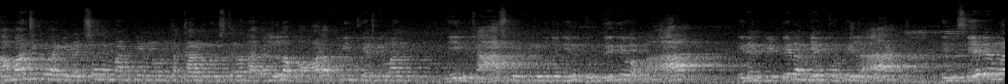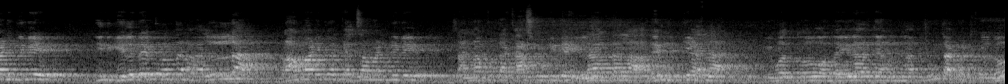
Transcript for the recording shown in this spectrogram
ಸಾಮಾಜಿಕವಾಗಿ ರಕ್ಷಣೆ ಮಾಡ್ತೀನಿ ಅನ್ನುವಂಥ ಕಾರಣಕ್ಕೋಸ್ಕರ ನಾವೆಲ್ಲ ಬಹಳ ಪ್ರೀತಿ, ಅಭಿಮಾನ. ನೀನು ಕಾಸು ಕೊಟ್ಟಿರ್ಬೋದು ನೀನು ದುಡ್ಡಿದ್ದೀವಪ್ಪ ನೀನೇನು ಬಿಟ್ಟು ನಮ್ಗೇನು ಕೊಟ್ಟಿಲ್ಲ? ನಿನ್ನ ಸೇವೆ ಮಾಡಿದ್ದೀವಿ. ನೀನು ಗೆಲ್ಲಬೇಕು ಅಂತ ನಾವೆಲ್ಲ ಪ್ರಾಮಾಣಿಕ ಕೆಲಸ ಮಾಡಿದ್ದೀವಿ ಸಣ್ಣ ಪುಟ್ಟ ಕಾಸು ಕೊಟ್ಟಿದ್ದೆ ಇಲ್ಲ ಅಂತಲ್ಲ, ಅದೇ ಮುಖ್ಯ ಅಲ್ಲ. ಇವತ್ತು ಒಂದು ಐದಾರು ಜನನ ಊಟ ಕಟ್ಕೊಂಡು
